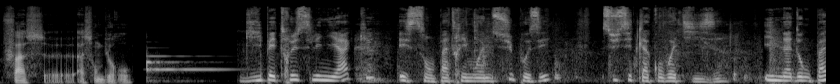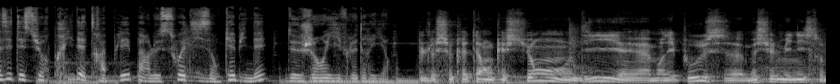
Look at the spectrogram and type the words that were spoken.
face euh, à son bureau. Guy Petrus Lignac et son patrimoine supposé suscitent la convoitise. Il n'a donc pas été surpris d'être appelé par le soi-disant cabinet de Jean-Yves Le Drian. Le secrétaire en question dit à mon épouse, Monsieur le ministre,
